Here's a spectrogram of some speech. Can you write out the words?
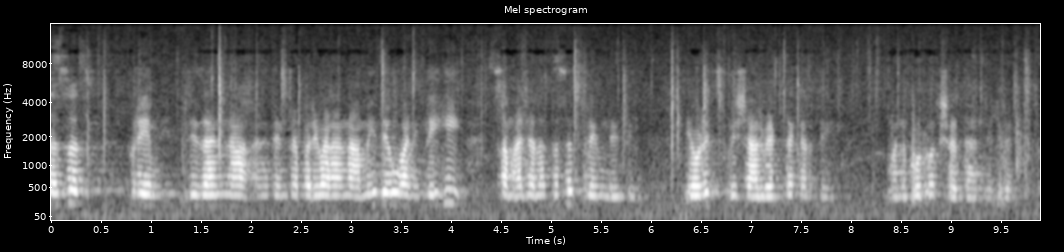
तसंच प्रेम जिजांना आणि त्यांच्या परिवारांना आम्ही देऊ आणि तेही समाजाला तसंच प्रेम देतील. एवढेच विचार व्यक्त करते. मनपूर्वक श्रद्धांजली व्यक्त करते.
